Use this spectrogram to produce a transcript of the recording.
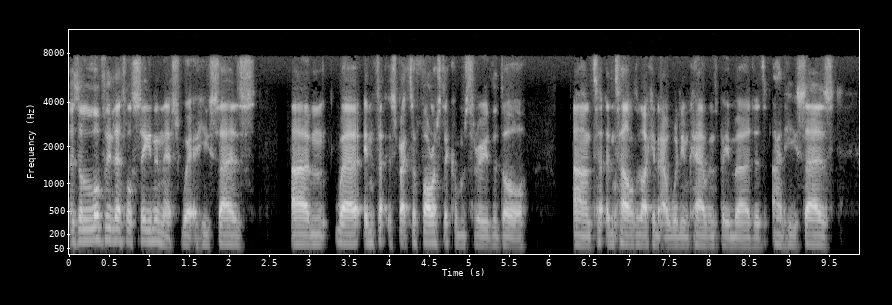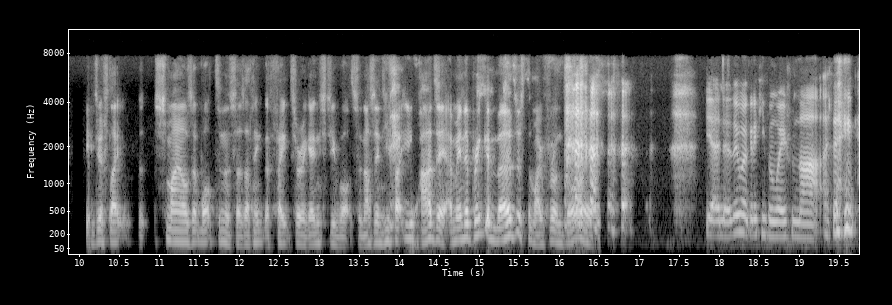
There's a lovely little scene in this where he says, um, where Inspector Forrester comes through the door and and tells him like, you know, William Kirwan's been murdered, and he says. He just like smiles at Watson and says, "I think the fates are against you, Watson." As in, you've, you've had it. I mean, they're bringing murders to my front door. yeah no they weren't going to keep him away from that i think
